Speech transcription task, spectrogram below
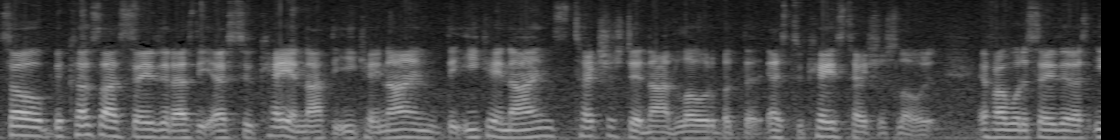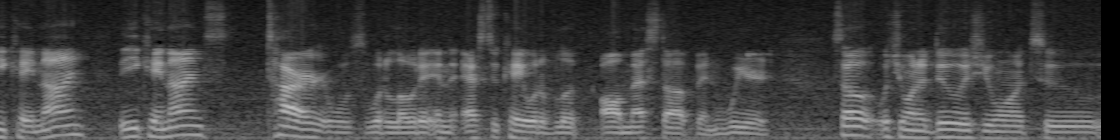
So because I saved it as the S2K and not the EK9, the EK9's textures did not load, but the S2K's textures loaded. If I would have saved it as EK9, the EK9's tire was would have loaded and the S2K would have looked all messed up and weird. So what you want to do is you want to,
